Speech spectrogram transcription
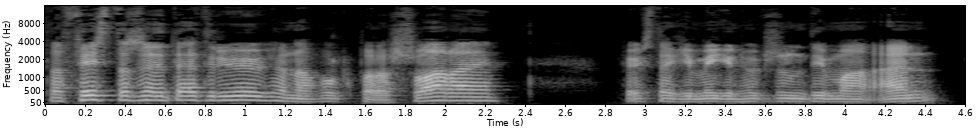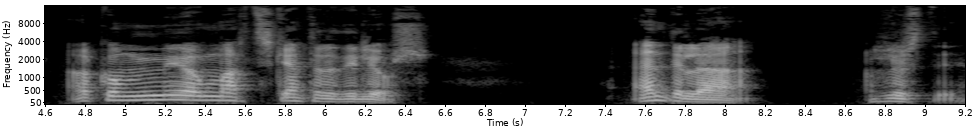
það fyrsta sem þetta eftir í hug að fólk bara svaraði fegst ekki mikinn hugsunum en það kom mjög margt skemmtilegt í ljós endilega hlustið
